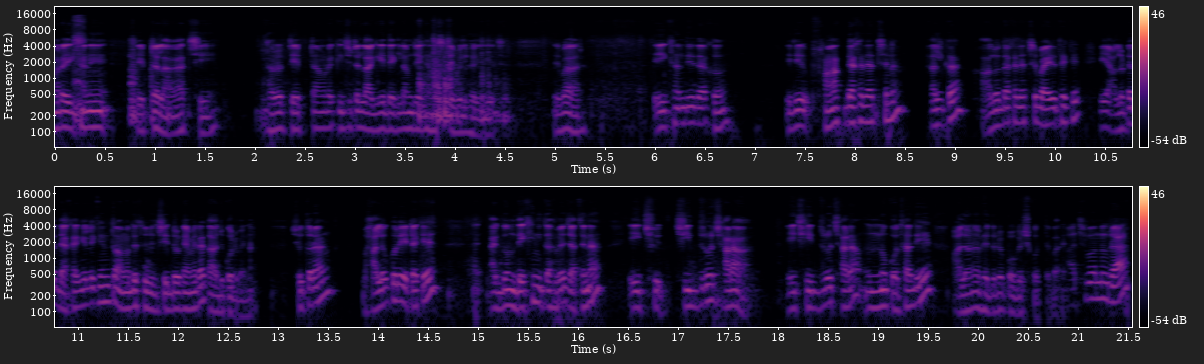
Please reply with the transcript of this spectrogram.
আমরা এখানে টেপটা লাগাচ্ছি, ধরো টেপটা আমরা কিছুটা লাগিয়ে দেখলাম যে এখানে স্টেবল হয়ে গেছে। এবার, এইখান দিয়ে দেখো, এই যে ফাঁক দেখা যাচ্ছে না, হালকা আলো দেখা যাচ্ছে বাইরে থেকে, এই আলোটা দেখা গেলে কিন্তু আমাদের ছিদ্র ক্যামেরা কাজ করবে না। সুতরাং ভালো করে এটাকে একদম দেখে নিতে হবে যাতে না এই ছিদ্র ছাড়া এই ছিদ্র ছাড়া অন্য কোথা দিয়ে আলো না ভেতরে প্রবেশ করতে পারে। আচ্ছা বন্ধুরা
